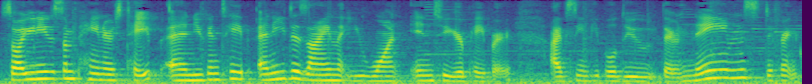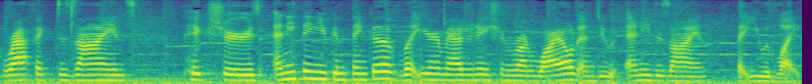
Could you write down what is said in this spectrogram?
So all you need is some painter's tape and you can tape any design that you want into your paper. I've seen people do their names, different graphic designs, pictures, anything you can think of, let your imagination run wild and do any design that you would like.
